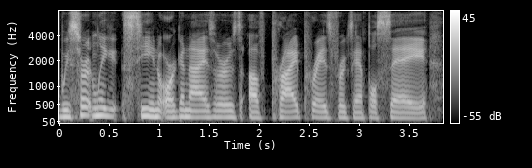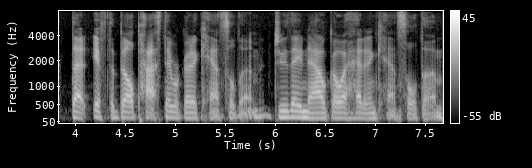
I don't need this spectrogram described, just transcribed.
We've certainly seen organizers of pride parades, for example, say that if the bill passed, they were going to cancel them. Do they now go ahead and cancel them?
